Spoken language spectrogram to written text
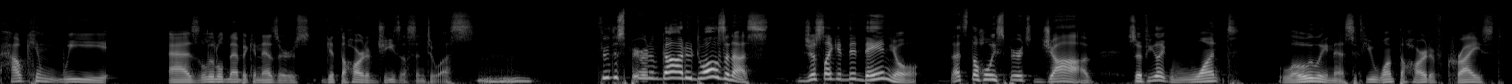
How can we, as little Nebuchadnezzars, get the heart of Jesus into us? Mm-hmm. Through the Spirit of God who dwells in us, just like it did Daniel. That's the Holy Spirit's job. So if you like want lowliness, if you want the heart of Christ,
